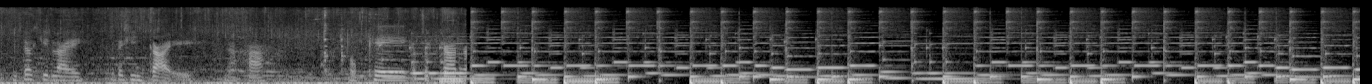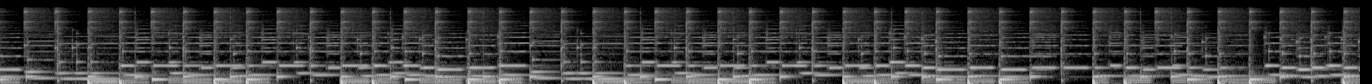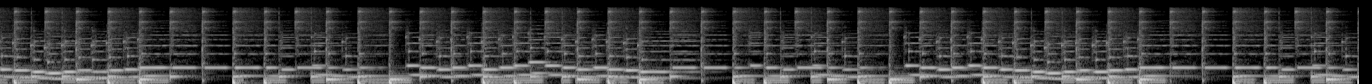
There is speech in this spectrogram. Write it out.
ไม่จะกินอะไรไม่จะกินไก่นะคะ โอเคก็จัดการ เ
